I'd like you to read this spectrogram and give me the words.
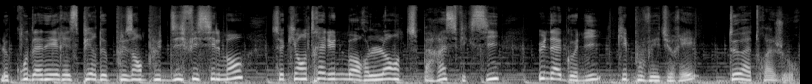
le condamné respire de plus en plus difficilement, ce qui entraîne une mort lente par asphyxie, une agonie qui pouvait durer deux à trois jours.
